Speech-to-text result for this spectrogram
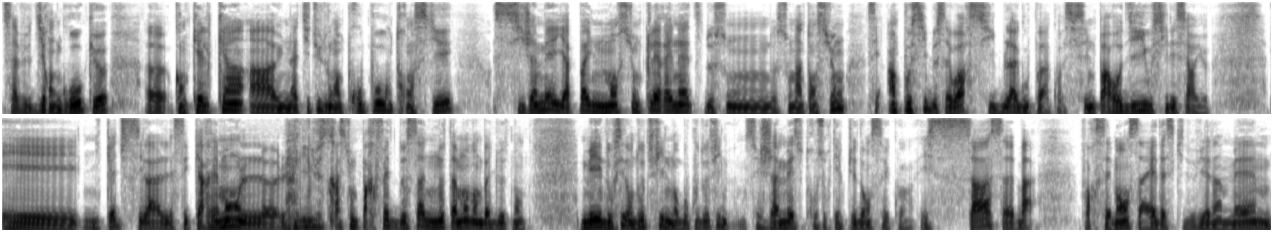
Ça veut dire en gros que quand quelqu'un a une attitude ou un propos outrancier, si jamais il n'y a pas une mention claire et nette de son, de son intention, c'est impossible de savoir s'il blague ou pas, quoi, si c'est une parodie ou s'il est sérieux. Et Nick Cage, c'est carrément l'illustration parfaite de ça, notamment dans Bad Lieutenant. Mais aussi dans d'autres films, dans beaucoup d'autres films. On ne sait jamais trop sur quel pied danser. Quoi. Et ça, ça bah, forcément, ça aide à ce qu'il devienne un même.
